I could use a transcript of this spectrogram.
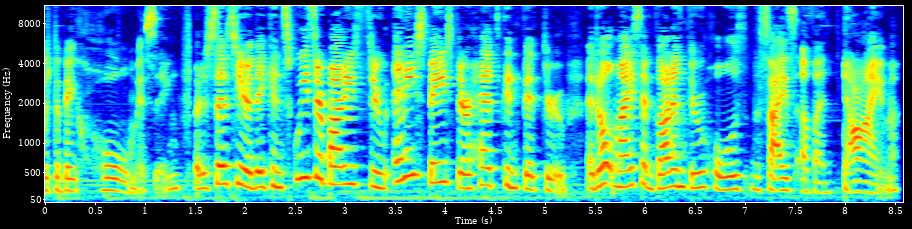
with the big hole missing. But it says here, they can squeeze their bodies through any space their heads can fit through. Adult mice have gotten through holes the size of a dime.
